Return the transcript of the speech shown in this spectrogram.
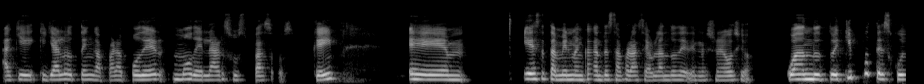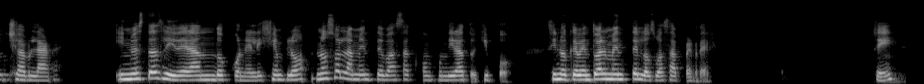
aquí que ya lo tenga para poder modelar sus pasos, ¿ok? Em, y este también me encanta esta frase hablando de nuestro negocio. Cuando tu equipo te escuche hablar y no estás liderando con el ejemplo, no solamente vas a confundir a tu equipo, sino que eventualmente los vas a perder. ¿Sí?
